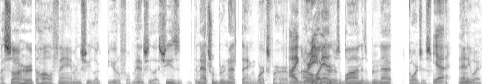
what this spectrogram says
I saw her at the Hall of Fame and she looked beautiful. Man, she like she's the natural brunette thing works for her. I man. I agree, don't like man. her as a blonde, as a brunette, gorgeous. Yeah. Anyway,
